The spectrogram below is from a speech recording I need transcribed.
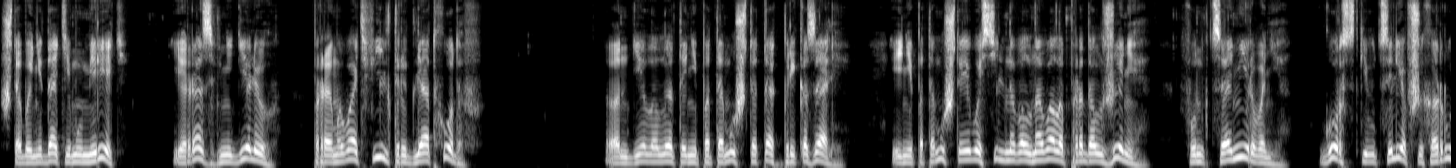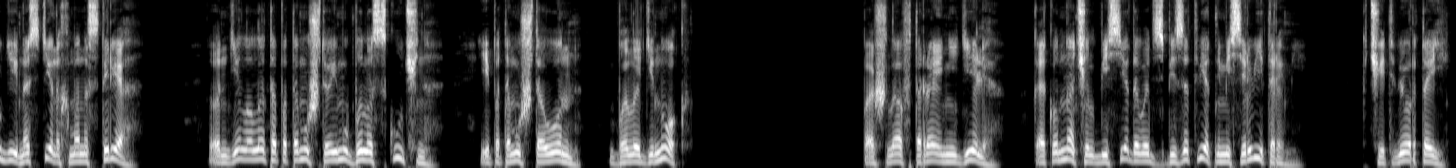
чтобы не дать им умереть, и раз в неделю промывать фильтры для отходов. Он делал это не потому, что так приказали, и не потому, что его сильно волновало продолжение, функционирование горстки уцелевших орудий на стенах монастыря. Он делал это потому, что ему было скучно, и потому что он был одинок. Пошла вторая неделя, как он начал беседовать с безответными сервиторами. К четвертой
